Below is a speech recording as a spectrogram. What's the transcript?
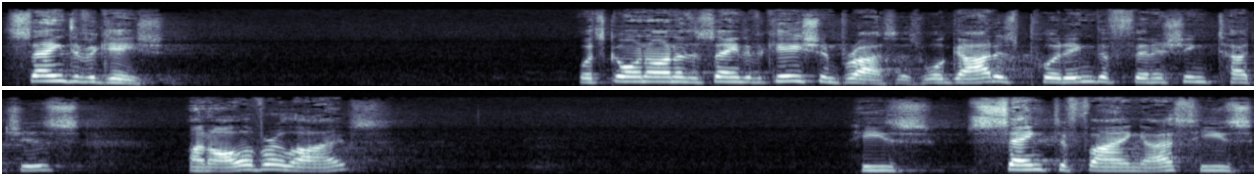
sanctification. What's going on in the sanctification process? Well, God is putting the finishing touches on all of our lives. He's sanctifying us. He's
